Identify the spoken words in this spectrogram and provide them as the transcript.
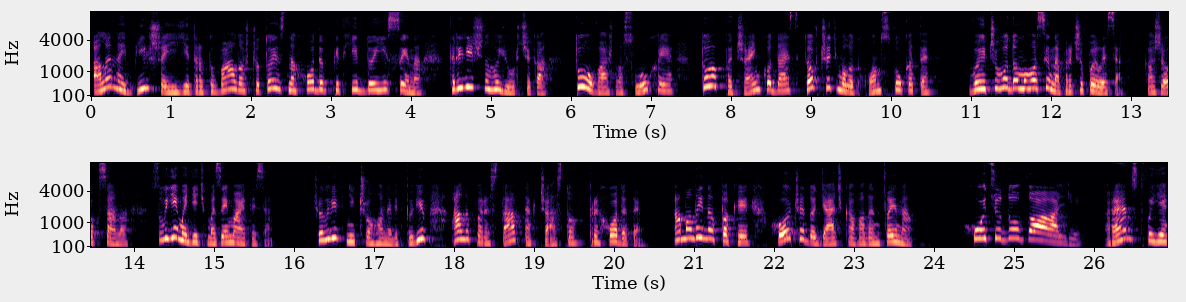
Але найбільше її дратувало, що той знаходив підхід до її сина, трирічного Юрчика, то уважно слухає, то печенько дасть, то вчить молотком стукати. Ви чого до мого сина причепилися? каже Оксана, своїми дітьми займайтеся. Чоловік нічого не відповів, але перестав так часто приходити. А малий, навпаки, хоче до дядька Валентина. Хочу до валі. Ремствує,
